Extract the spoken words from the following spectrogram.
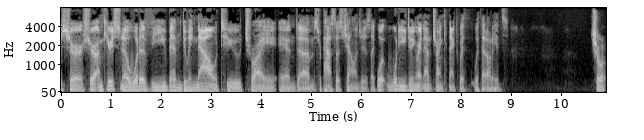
Sure, sure. I'm curious to know what have you been doing now to try and um, surpass those challenges? Like, what what are you doing right now to try and connect with with that audience? Sure.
